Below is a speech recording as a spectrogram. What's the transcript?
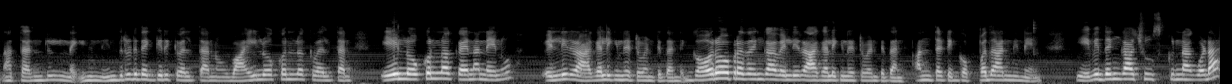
నా తండ్రి ఇంద్రుడి దగ్గరికి వెళ్తాను. వాయులోకంలోకి వెళ్తాను. ఏ లోకంలోకైనా నేను వెళ్ళి రాగలిగినటువంటి దాన్ని గౌరవప్రదంగా వెళ్ళి రాగలిగినటువంటి దాన్ని అంతటి గొప్పదాన్ని నేను ఏ విధంగా చూసుకున్నా కూడా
